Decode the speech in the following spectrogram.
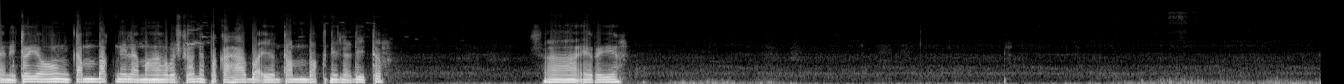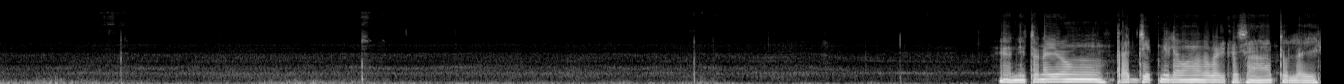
Yan ito yung tambak nila mga kabasko. Napakahaba yung tambak nila dito sa area Yan, ito na yung project nila mga kabarka sa tulay.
